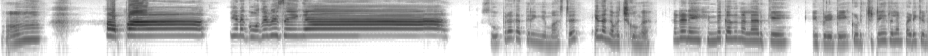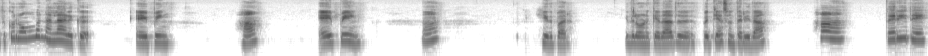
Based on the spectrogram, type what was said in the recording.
ஆ. அப்பா எனக்கு உதவி செய்யுங்க. சூப்பராக கத்துறீங்க மாஸ்டர். இந்தாங்க வச்சுக்கோங்க. அடடே இந்த கதை நல்லா இருக்கே. இப்படி டீ குடிச்சிட்டு இதெல்லாம் படிக்கிறதுக்கு ரொம்ப நல்லா இருக்கு. ஏய் பிங். ஆ? ஏய் பிங். ஆ? இது பார். இதில் உனக்கு ஏதாவது வித்தியாசம் தெரியுதா? ஆ தெரியுதே.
